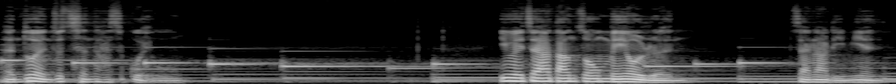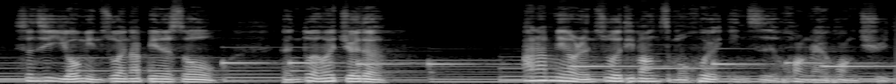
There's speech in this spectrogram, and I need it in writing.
很多人就称它是鬼屋，因为在他当中没有人在那里面，甚至游民住在那边的时候，很多人会觉得啊，那没有人住的地方，怎么会有影子晃来晃去的？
